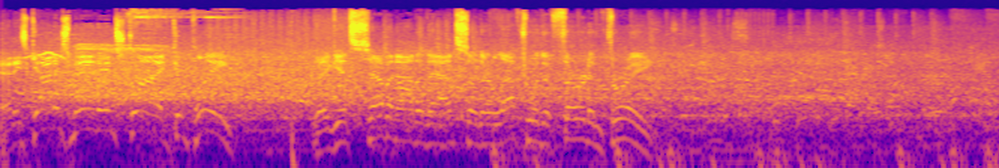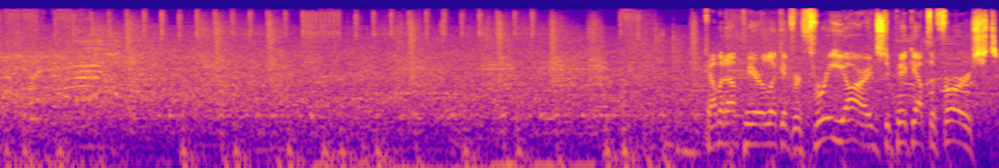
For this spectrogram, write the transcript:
And he's got his man in stride, complete. They get seven out of that, so they're left with a third and three. Coming up here looking for three yards to pick up the first.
